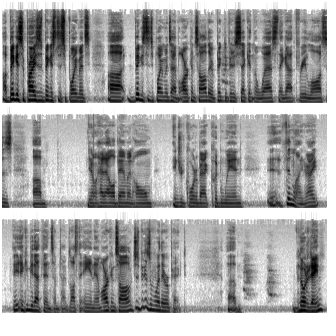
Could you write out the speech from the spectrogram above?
Uh, biggest surprises, biggest disappointments. Uh, biggest disappointments. I have Arkansas. They were picked to finish second in the West. They got three losses. Um, you know, had Alabama at home, injured quarterback, couldn't win. Uh, thin line, right? It, it, can be that thin sometimes. Lost to A and M, Arkansas, just because of where they were picked. Um, Notre Dame,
